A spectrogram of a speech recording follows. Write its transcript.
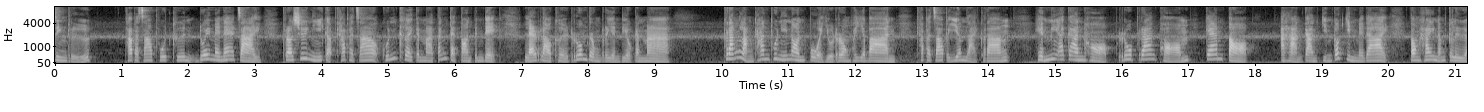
จริงหรือข้าพเจ้าพูดขึ้นด้วยไม่แน่ใจ เพราะชื่อนี้กับข้าพเจ้าคุ้นเคยกันมาตั้งแต่ตอนเป็นเด็ก และเราเคยร่วมโรงเรียนเดียวกันมา ครั้งหลังท่านผู้นี้นอนป่วยอยู่โรงพยาบาล ข้าพเจ้าไปเยี่ยมหลายครั้ง เห็นมีอาการหอบ รูปร่างผอม แก้มตอบ อาหารการกินก็กินไม่ได้ ต้องให้น้ำเกลือ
